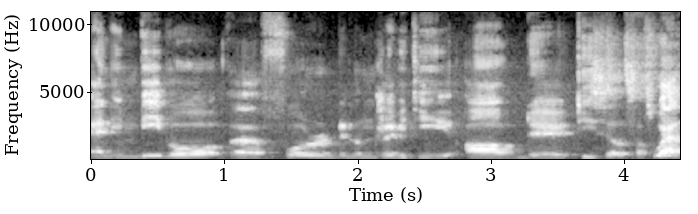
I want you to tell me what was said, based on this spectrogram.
and in vivo uh, for the longevity of the T cells as well.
